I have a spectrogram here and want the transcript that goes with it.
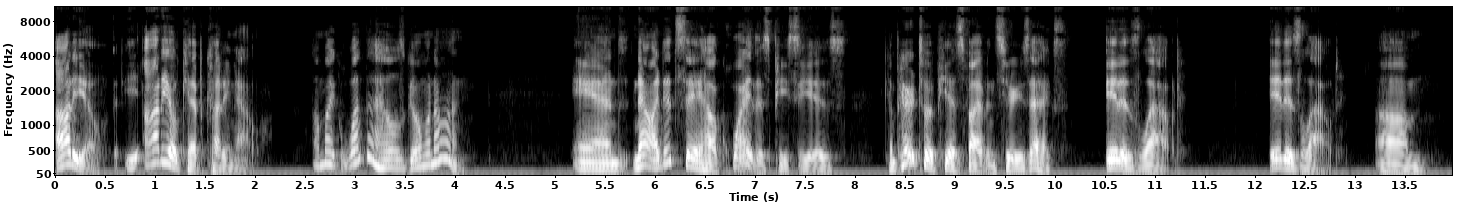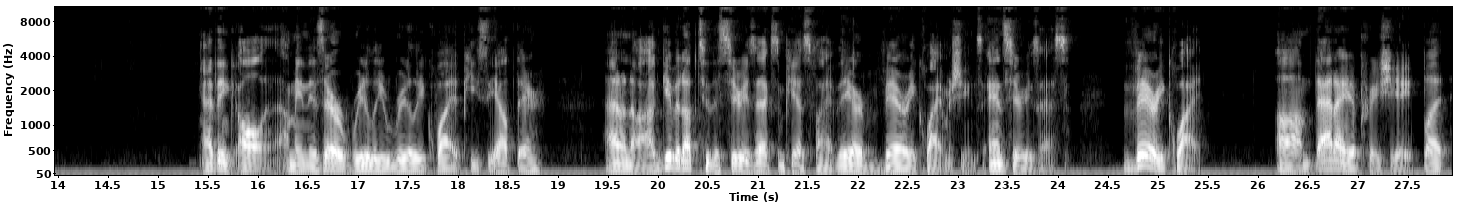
audio. The audio kept cutting out. I'm like, what the hell is going on? And now I did say how quiet this PC is. Compared to a PS5 and Series X, it is loud. It is loud. Um, I think all, I mean, is there a really, really quiet PC out there? I don't know. I'll give it up to the Series X and PS5. They are very quiet machines and Series S. Very quiet. Um, that I appreciate. But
